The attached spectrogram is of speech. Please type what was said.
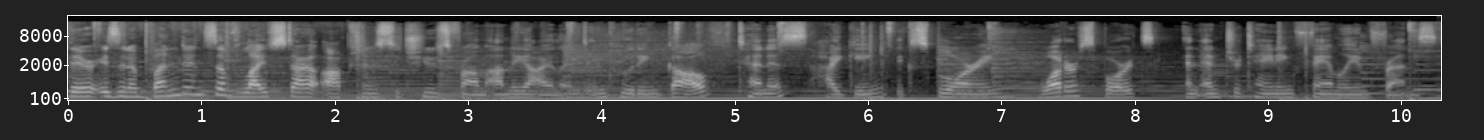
There is an abundance of lifestyle options to choose from on the island, including golf, tennis, hiking, exploring, water sports, and entertaining family and friends.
